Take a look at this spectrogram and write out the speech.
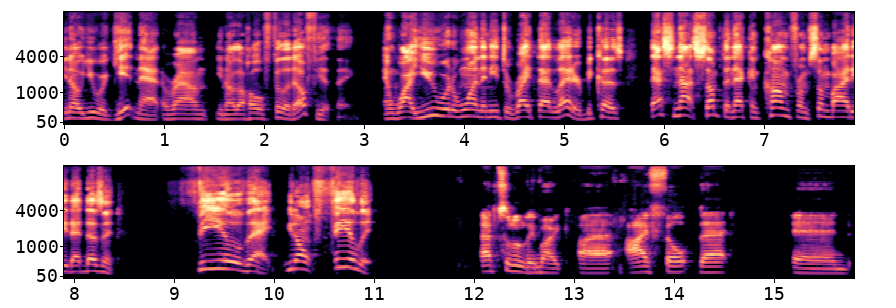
you know, you were getting at around, you know, the whole Philadelphia thing and why you were the one that need to write that letter because that's not something that can come from somebody that doesn't feel that. You don't feel it. Absolutely, Mike. I I felt that, and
